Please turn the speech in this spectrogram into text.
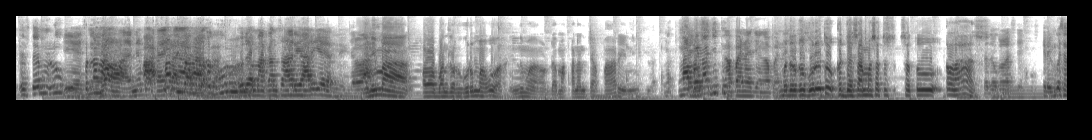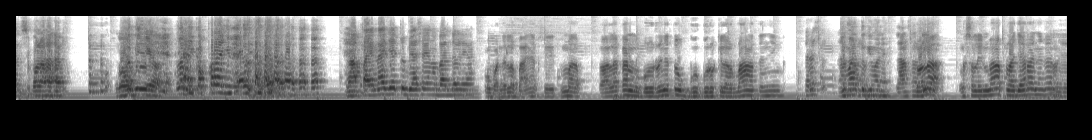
STM lu Iya, pernah nggak? Ini mah Pasti kayak bandel ke guru. udah makan sehari-hari ya nih Jelas. Ini mah kalau bantu ke guru mah wah ini mah udah makanan tiap hari ini. Ng- Ngapain aja tuh? Ngapain aja, ngapain Bantu ke guru itu kerja sama satu satu kelas. Satu kelas ya. Kira gue satu sekolah. Lebih lebih ke prank gitu. ngapain aja tuh biasanya ngebandel ya Oh bandelnya banyak sih itu mah soalnya kan gurunya tuh guru, guru killer banget anjing. Terus Gimana tuh gimana? Langsung Soalnya ngeselin banget pelajarannya kan. di...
